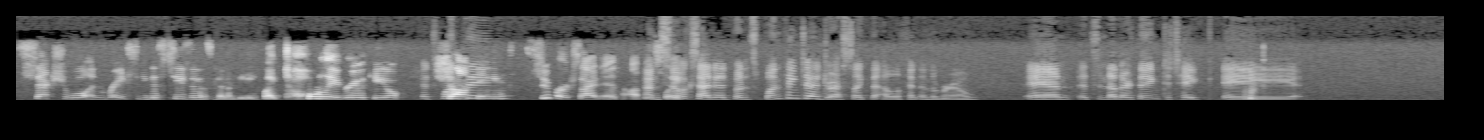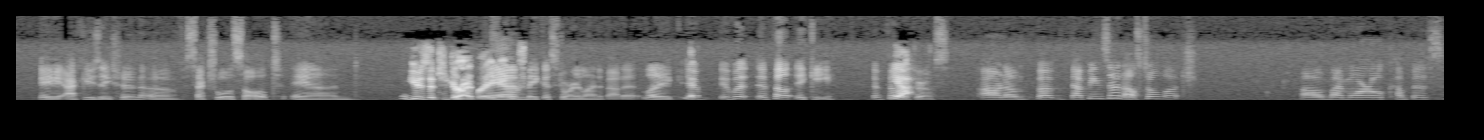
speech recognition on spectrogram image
sexual and racy this season is going to be. Like, totally agree with you. it's Shocking. thing. Super excited. I'm so excited, but it's one thing to address like the elephant in the room, and it's another thing to take a a accusation of sexual assault and Use it to drive ratings and make a storyline about it. Like Yeah. it, it, it felt icky. It felt Yeah. gross. I don't know. But that being said, I'll still watch. Uh, my moral compass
